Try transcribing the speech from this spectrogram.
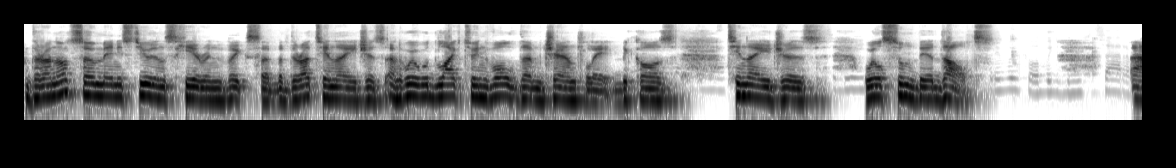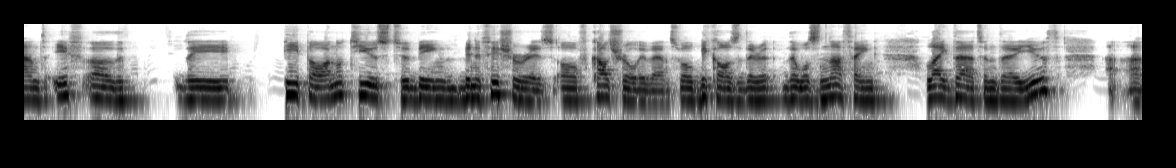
There are not so many students here in Vyksa, but there are teenagers, and we would like to involve them gently because teenagers will soon be adults and if uh, the, the people are not used to being beneficiaries of cultural events, well, because there there was nothing like that in their youth. Uh, uh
